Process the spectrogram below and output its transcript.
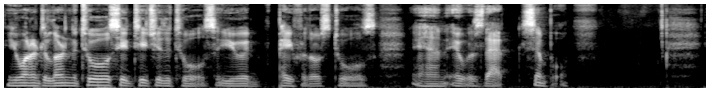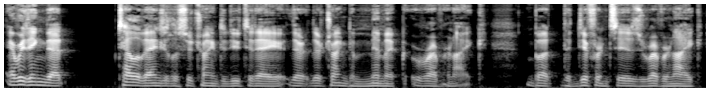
If you wanted to learn the tools, he'd teach you the tools. You would pay for those tools. And it was that simple. Everything that televangelists are trying to do today, they're, they're trying to mimic Reverend Ike. But the difference is Reverend Ike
